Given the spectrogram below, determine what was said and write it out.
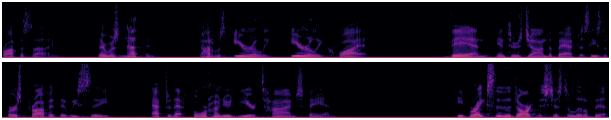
prophesying, there was nothing. God was eerily, eerily quiet. Then enters John the Baptist. He's the first prophet that we see after that 400 year time span, he breaks through the darkness just a little bit.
